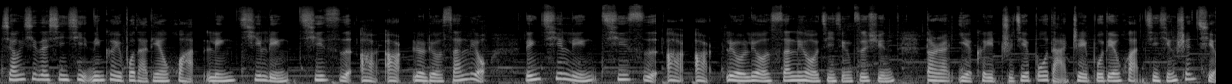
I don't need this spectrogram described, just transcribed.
详细的信息您可以拨打电话零七零七四二二六六三六。零七零七四二二六六三六进行咨询，当然也可以直接拨打这部电话进行申请。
